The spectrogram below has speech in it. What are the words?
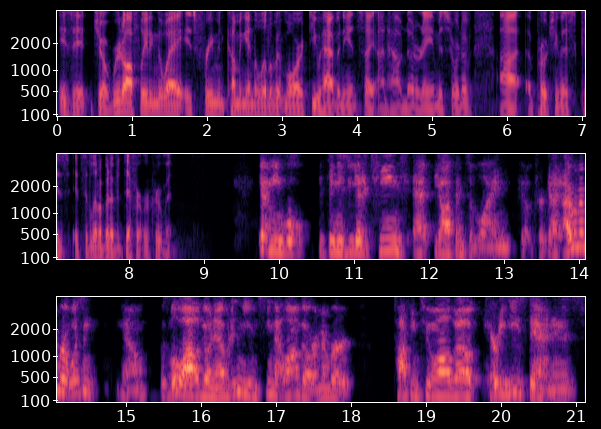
Is it Joe Rudolph leading the way? Is Freeman coming in a little bit more? Do you have any insight on how Notre Dame is sort of uh, approaching this? Because it's a little bit of a different recruitment. Yeah, I mean, well, the thing is, you get a change at the offensive line coach. I, I remember it wasn't, you know, it was a little while ago now, but it didn't even seem that long ago. I remember talking to him all about Harry Hiestand and his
